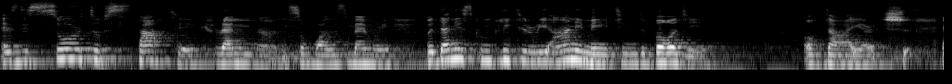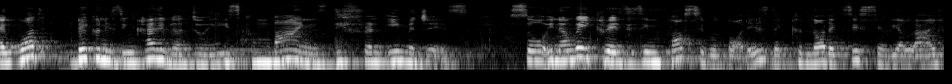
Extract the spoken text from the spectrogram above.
as this sort of static remnants of one's memory, but then is completely reanimating the body of Dyer. And what Bacon is incredible at doing is combines different images so in a way, it creates these impossible bodies that could not exist in real life,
